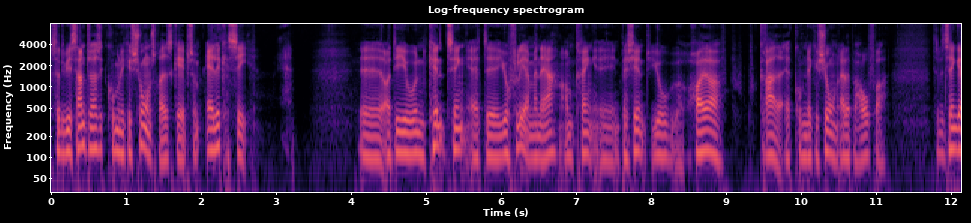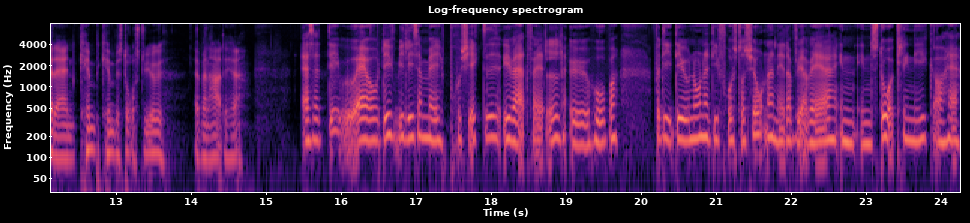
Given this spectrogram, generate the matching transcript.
Så det bliver samtidig også et kommunikationsredskab, som alle kan se. Ja. Øh, og det er jo en kendt ting, at øh, jo flere man er omkring øh, en patient, jo højere grad af kommunikation er der behov for. Så det tænker jeg, der er en kæmpe, kæmpe stor styrke, at man har det her. Altså det er jo det, vi ligesom med projektet i hvert fald øh, håber, fordi det er jo nogle af de frustrationer netop ved at være en, en stor klinik og have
